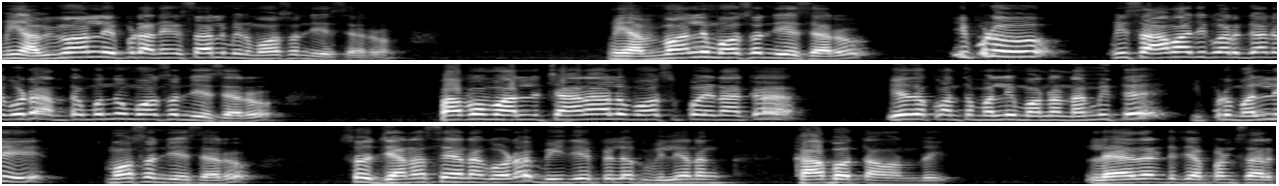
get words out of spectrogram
మీ అభిమానులు ఎప్పుడు అనేకసార్లు మీరు మోసం చేశారు. మీ అభిమానులు మోసం చేశారు. ఇప్పుడు మీ సామాజిక వర్గాన్ని కూడా అంతకుముందు మోసం చేశారు. పాపం వాళ్ళు చానాలు మోసపోయినాక ఏదో కొంత మళ్ళీ మొన్న నమ్మితే ఇప్పుడు మళ్ళీ మోసం చేశారు. సో జనసేన కూడా బీజేపీలోకి విలీనం కాబోతా ఉంది లేదంటే చెప్పండి సార్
